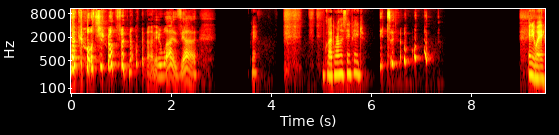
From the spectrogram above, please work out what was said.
a cultural phenomenon. It was, yeah. Okay. I'm glad we're on the same page. Me too. Anyway,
